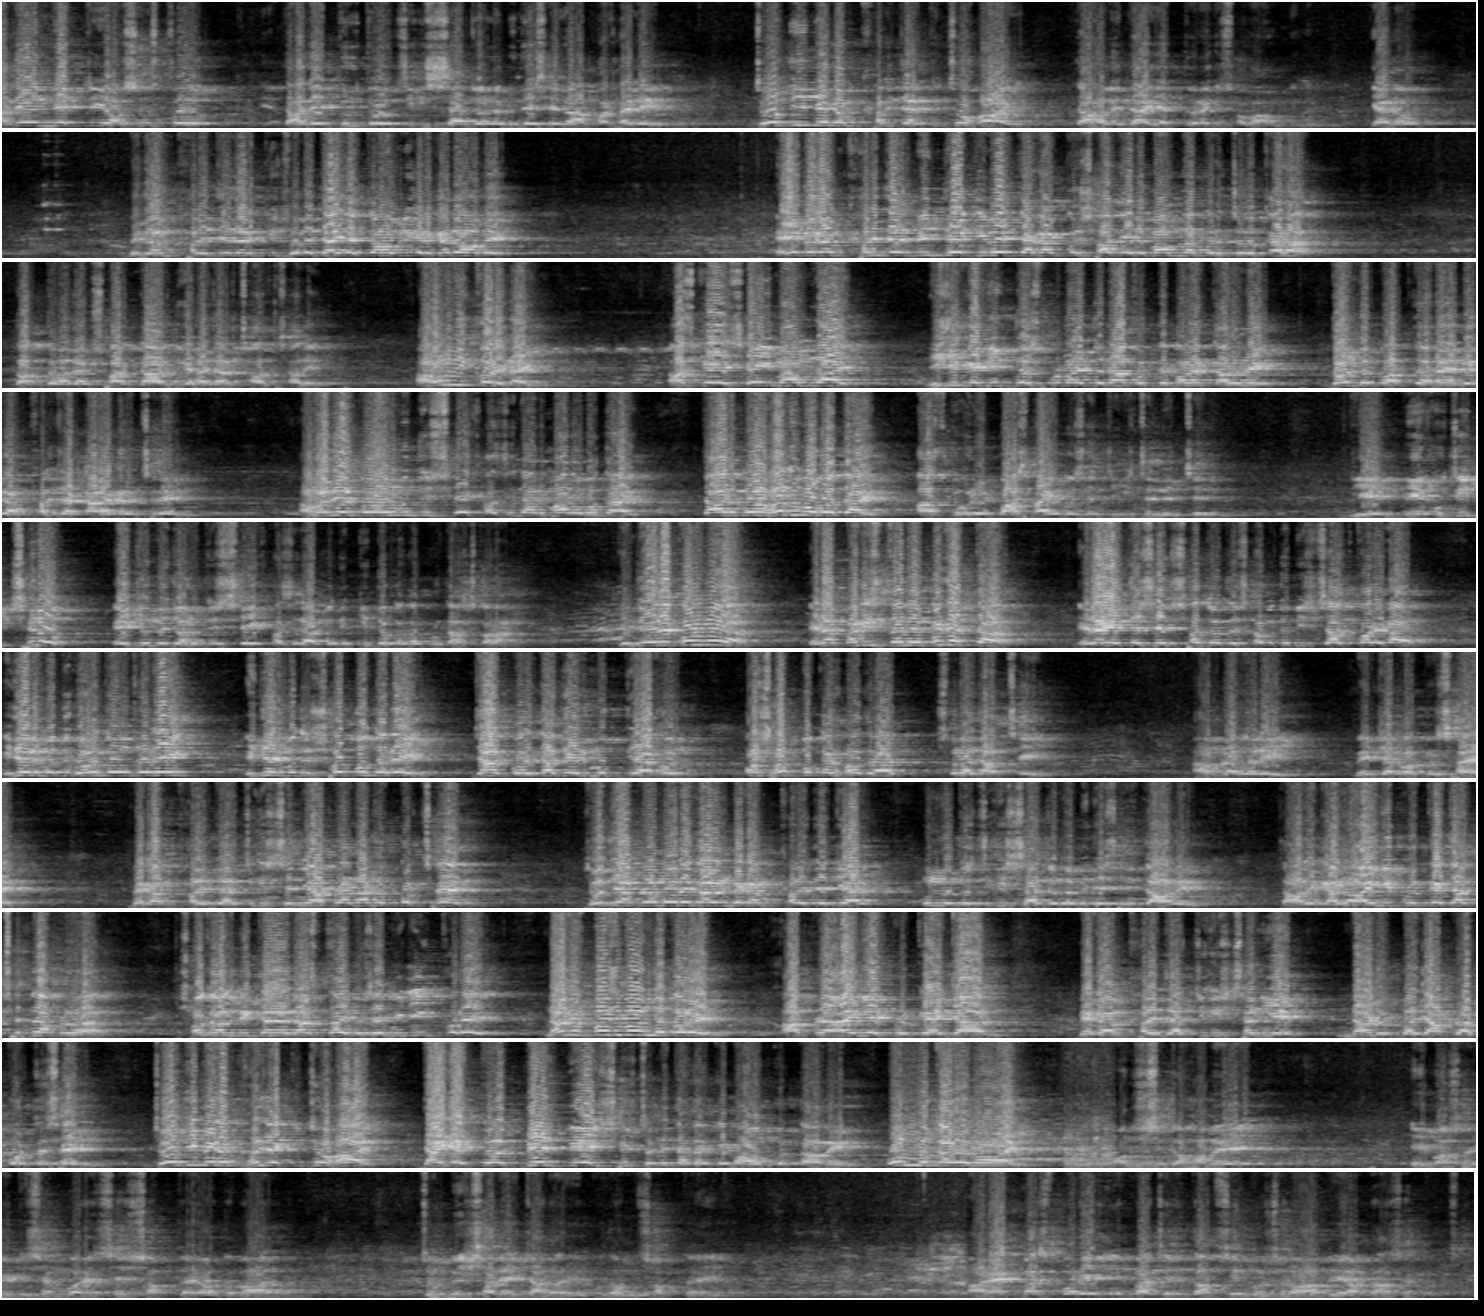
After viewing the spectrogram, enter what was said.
তাদের নেত্রী অসুস্থ, তাদের দ্রুত চিকিৎসার জন্য বিদেশে না পাঠালে যদি বেগম খালিদার কিছু হয়, তাহলে দায়িত্ব নাকি সব আওয়ামী লীগের। কেন? বেগম খালেদার কিছু হলে দায়িত্ব আওয়ামী লীগের কেন হবে? এই বেগম খালেদার বিরুদ্ধে টিমের টাকা সাতের মামলা করেছিল কারা? তত্ত্বাবধায়ক সরকার দুই হাজার সাত সালে। আওয়ামী লীগ করে নাই। আজকে সেই মামলায় নিজেকে নির্দোষ প্রমাণিত না করতে পারার কারণে দণ্ডপ্রাপ্ত হয়ে বেগম খালেদা কারাগারে ছিলেন। আমাদের প্রধানমন্ত্রী শেখ হাসিনার মানবতায়, তার মহানুভবতায় আজকে উনি বাসায় বসে চিকিৎসা নিচ্ছেন। বিএনপির উচিত ছিল এই জন্য জনতা শেখ হাসিনার প্রতি কৃতজ্ঞতা প্রকাশ করা। কিন্তু এরা করবে না। এরা পাকিস্তানের বেজাত্তা এরা এই দেশের স্বাধীনতার সামনে বিশ্বাস করে না। এদের মধ্যে গণতন্ত্র নেই, এদের মধ্যে সভ্যতা নেই। যার ফলে তাদের মুখ দিয়ে এখন অসভ্যকর হতরা শোনা যাচ্ছে। আমরা বলি মির্জা ফখরুল সাহেব, বেগম খালেদার চিকিৎসা নিয়ে আপনারা নাটক করছেন। যদি আপনারা মনে করেন বেগম খালেদা জিয়ার উন্নত চিকিৎসার জন্য বিদেশে নিতে হবে, তাহলে কেন আইনি প্রক্রিয়া যাচ্ছেন না আপনারা? সকাল বিকালে রাস্তায় বসে মিটিং করে নাটক বন্ধ করেন। আপনারা আইনের প্রক্রিয়ায় যান। বেগম খালেদার চিকিৎসা নিয়ে নাটকবাজি আপনারা করতেছেন। যদি বেগম খালেদার কিছু হয়, দায়িত্ব বিএনপি এই শীর্ষ নেতাদেরকে বহন করতে হবে। অন্য কারও নয়। অনুষ্ঠিত হবে এই বছরের ডিসেম্বরের শেষ সপ্তাহে অথবা চব্বিশ সালের জানুয়ারির প্রথম সপ্তাহে। আর এক মাস পরেই নির্বাচনের তফসিল ঘোষণা হবে, আমরা আশা করছি।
